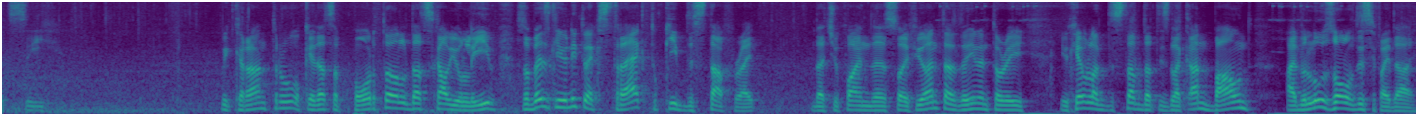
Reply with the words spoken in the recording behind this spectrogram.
Let's see. Quick run through. Okay, that's a portal. That's how you leave. So basically you need to extract to keep the stuff, right? That you find. Uh, so if you enter the inventory, you have like the stuff that is like unbound. I will lose all of this if I die.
